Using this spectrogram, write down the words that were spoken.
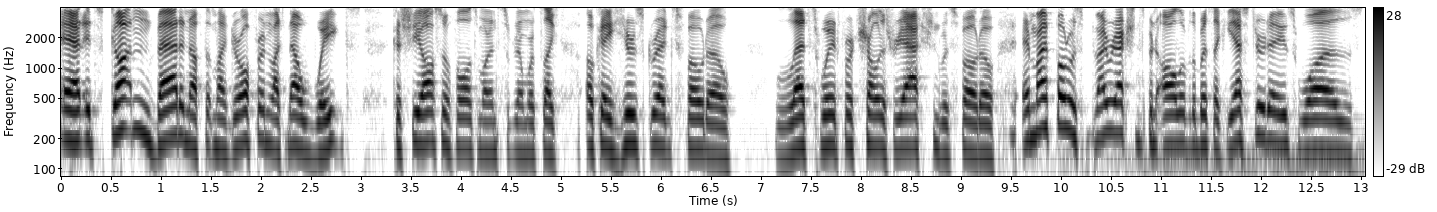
And it's gotten bad enough that my girlfriend like now waits because she also follows him on Instagram where it's like, okay, here's Greg's photo. Let's wait for Charlie's reaction to his photo. And my photos, my reaction's been all over the place. Like yesterday's was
